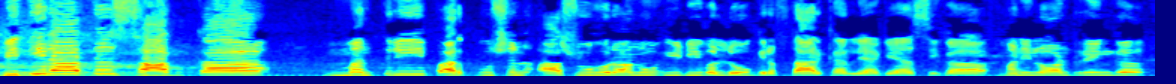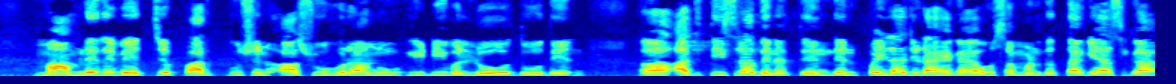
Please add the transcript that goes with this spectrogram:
ਬੀਤੀ ਰਾਤ ਸਾਬਕਾ ਮੰਤਰੀ ਭਰਤੂਸ਼ਨ ਆਸ਼ੂ ਹੋਰਾਂ ਨੂੰ ਈਡੀ ਵੱਲੋਂ ਗ੍ਰਿਫਤਾਰ ਕਰ ਲਿਆ ਗਿਆ ਸੀਗਾ। ਮਨੀ ਲਾਂਡਰਿੰਗ ਮਾਮਲੇ ਦੇ ਵਿੱਚ ਭਰਤੂਸ਼ਨ ਆਸ਼ੂ ਹੋਰਾਂ ਨੂੰ ਈਡੀ ਵੱਲੋਂ ਦੋ ਦਿਨ ਅੱਜ ਤੀਸਰਾ ਦਿਨ ਹੈ, ਤਿੰਨ ਦਿਨ ਪਹਿਲਾਂ ਜਿਹੜਾ ਹੈਗਾ ਉਹ ਸੰਮਣ ਦਿੱਤਾ ਗਿਆ ਸੀਗਾ।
